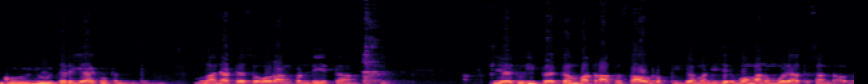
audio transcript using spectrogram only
guyu ceria itu penting. Mulanya ada seorang pendeta. Dia itu ibadah 400 tahun lebih zaman di wong kan umurnya ratusan tahun.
